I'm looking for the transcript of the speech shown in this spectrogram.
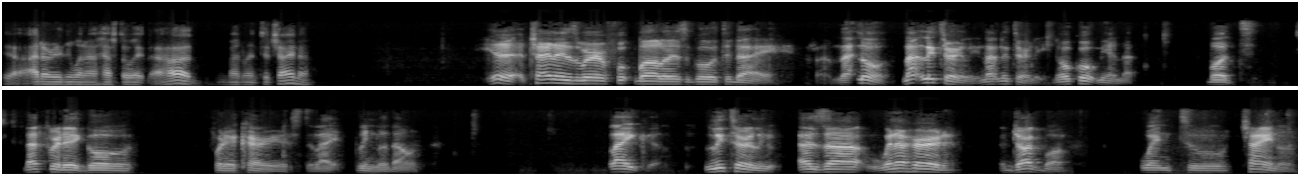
yeah, I don't really want to have to work that hard. Man went to China. Yeah, China is where footballers go to die. Not, no, not literally, not literally. Don't quote me on that. But that's where they go for their careers to like dwindle down. Like literally, as uh when I heard Drogba went to China,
